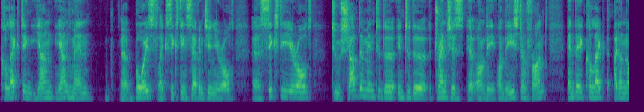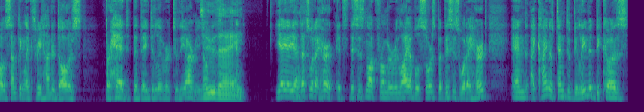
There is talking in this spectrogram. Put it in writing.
collecting young young men, uh, boys like 16, 17 year olds, uh, 60 year olds, to shove them into the into the trenches uh, on the on the eastern front, and they collect I don't know something like three hundred dollars per head that they deliver to the army. You know? Do they? And, yeah, yeah, yeah. That's what I heard. It's this is not from a reliable source, but this is what I heard, and I kind of tend to believe it because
